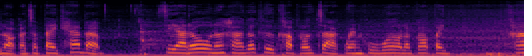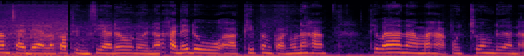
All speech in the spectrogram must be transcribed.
หรอกอาจจะไปแค่แบบซีแอตเทิลนะคะ ก็คือขับรถจากแวนคูเวอร์แล้วก็ไปข้ามชายแดนแล้วก็ถึงซีแอตเทิลเลยเนาะถ้าใครได้ดูอ่าคลิปก่อนๆนู้นนะคะ ที่ว่านางมาหาปูช่วงเดือนอ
